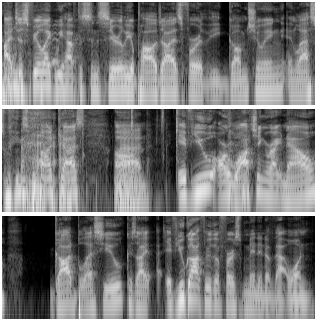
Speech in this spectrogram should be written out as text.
I just feel like we have to sincerely apologize for the gum chewing in last week's podcast. Um, Matt. If you are watching right now, God bless you, because I if you got through the first minute of that one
